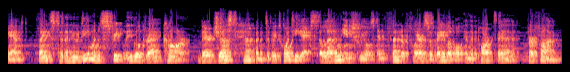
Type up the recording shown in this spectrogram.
And, thanks to the new Demon Street legal drag car, there just happened to be 20x 11-inch wheels and fender flares available in the parked bin. For fun,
